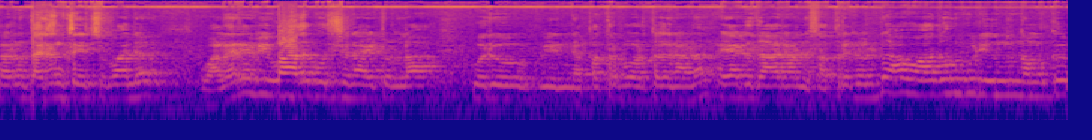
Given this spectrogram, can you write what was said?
കാരണം തരുൺ തേജ്പാൽ വളരെ വിവാദ പുരുഷനായിട്ടുള്ള ഒരു പിന്നെ പത്രപ്രവർത്തകനാണ്. അയാൾക്ക് ധാരാളം ശത്രുക്കളുണ്ട്. ആ വാദവും കൂടി ഒന്നും നമുക്ക്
